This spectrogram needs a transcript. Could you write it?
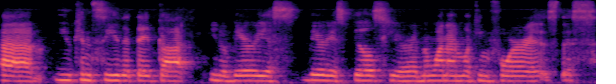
um, you can see that they've got you know, various, various bills here. And the one I'm looking for is this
